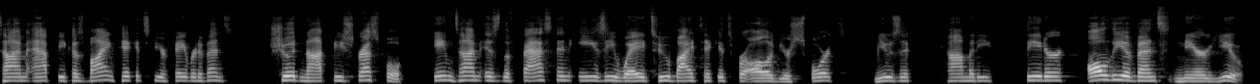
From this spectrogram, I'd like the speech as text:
Time app because buying tickets to your favorite events should not be stressful. Game Time is the fast and easy way to buy tickets for all of your sports, music, comedy, theater, all the events near you.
